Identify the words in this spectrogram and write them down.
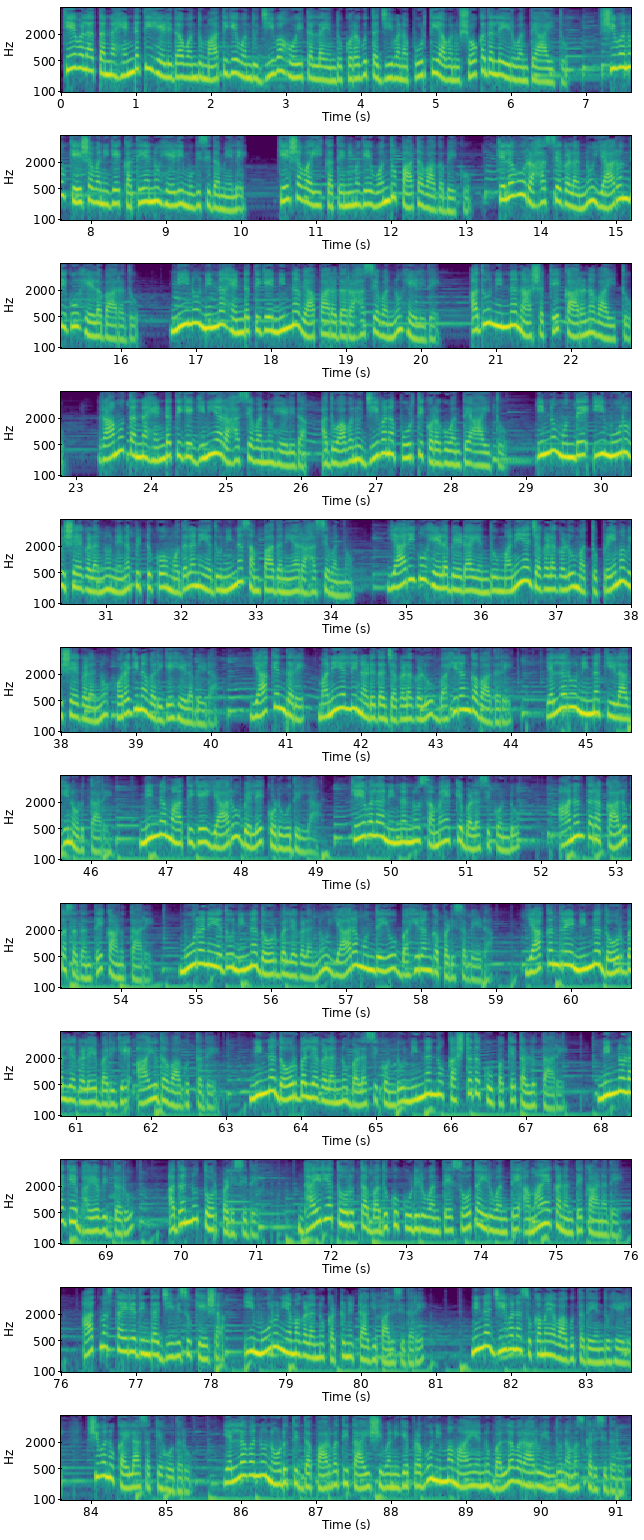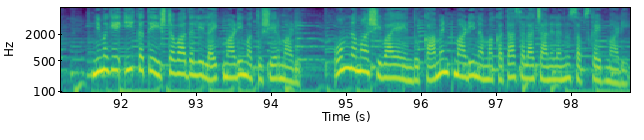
ಕೇವಲ ತನ್ನ ಹೆಂಡತಿ ಹೇಳಿದ ಒಂದು ಮಾತಿಗೆ ಒಂದು ಜೀವ ಹೋಯಿತಲ್ಲ ಎಂದು ಕೊರಗುತ್ತ ಜೀವನ ಪೂರ್ತಿ ಅವನು ಶೋಕದಲ್ಲೇ ಇರುವಂತೆ ಆಯಿತು. ಶಿವನು ಕೇಶವನಿಗೆ ಕಥೆಯನ್ನು ಹೇಳಿ ಮುಗಿಸಿದ ಮೇಲೆ, ಕೇಶವ ಈ ಕತೆ ನಿಮಗೆ ಒಂದು ಪಾಠವಾಗಬೇಕು. ಕೆಲವು ರಹಸ್ಯಗಳನ್ನು ಯಾರೊಂದಿಗೂ ಹೇಳಬಾರದು. ನೀನು ನಿನ್ನ ಹೆಂಡತಿಗೆ ನಿನ್ನ ವ್ಯಾಪಾರದ ರಹಸ್ಯವನ್ನು ಹೇಳಿದೆ. ಅದು ನಿನ್ನ ನಾಶಕ್ಕೆ ಕಾರಣವಾಯಿತು. ರಾಮು ತನ್ನ ಹೆಂಡತಿಗೆ ಗಿನಿಯ ರಹಸ್ಯವನ್ನು ಹೇಳಿದ, ಅದು ಅವನು ಜೀವನ ಪೂರ್ತಿ ಕೊರಗುವಂತೆ ಆಯಿತು. ಇನ್ನು ಮುಂದೆ ಈ ಮೂರು ವಿಷಯಗಳನ್ನು ನೆನಪಿಟ್ಟುಕೋ, ಮೊದಲನೆಯದು ನಿನ್ನ ಸಂಪಾದನೆಯ ರಹಸ್ಯವನ್ನು. ಯಾರಿಗೂ ಹೇಳಬೇಡ ಎಂದು ಮನೆಯ ಜಗಳಗಳು ಮತ್ತು ಪ್ರೇಮ ವಿಷಯಗಳನ್ನು ಹೊರಗಿನವರಿಗೆ ಹೇಳಬೇಡ. ಯಾಕೆಂದರೆ, ಮನೆಯಲ್ಲಿ ನಡೆದ ಜಗಳಗಳು ಬಹಿರಂಗವಾದರೆ, ಎಲ್ಲರೂ ನಿನ್ನ ಕೀಳಾಗಿ ನೋಡುತ್ತಾರೆ. ನಿನ್ನ ಮಾತಿಗೆ ಯಾರೂ ಬೆಲೆ ಕೊಡುವುದಿಲ್ಲ. ಕೇವಲ ನಿನ್ನನ್ನು ಸಮಯಕ್ಕೆ ಬಳಸಿಕೊಂಡು ಆನಂತರ ಕಾಲು ಕಸದಂತೆ ಕಾಣುತ್ತಾರೆ. ಮೂರನೆಯದು ನಿನ್ನ ದೌರ್ಬಲ್ಯಗಳನ್ನು ಯಾರ ಮುಂದೆಯೂ ಬಹಿರಂಗಪಡಿಸಬೇಡ. ಯಾಕಂದ್ರೆ ನಿನ್ನ ದೌರ್ಬಲ್ಯಗಳೇ ಬರಿಗೆ ಆಯುಧವಾಗುತ್ತದೆ. ನಿನ್ನ ದೌರ್ಬಲ್ಯಗಳನ್ನು ಬಳಸಿಕೊಂಡು ನಿನ್ನನ್ನು ಕಷ್ಟದ ಕೂಪಕ್ಕೆ ತಳ್ಳುತ್ತಾರೆ. ನಿನ್ನೊಳಗೆ ಭಯವಿದ್ದರೂ ಅದನ್ನು ತೋರ್ಪಡಿಸಿದೆ. ಧೈರ್ಯ ತೋರುತ್ತಾ ಬದುಕು ಕೂಡಿರುವಂತೆ ಸೋತ ಇರುವಂತೆ ಅಮಾಯಕನಂತೆ ಕಾಣದೆ. ಆತ್ಮಸ್ಥೈರ್ಯದಿಂದ ಜೀವಿಸು ಕೇಶ ಈ ಮೂರು ನಿಯಮಗಳನ್ನು ಕಟ್ಟುನಿಟ್ಟಾಗಿ ಪಾಲಿಸಿದರೆ ನಿನ್ನ ಜೀವನ ಸುಖಮಯವಾಗುತ್ತದೆ ಎಂದು ಹೇಳಿ ಶಿವನು ಕೈಲಾಸಕ್ಕೆ ಹೋದರು. ಎಲ್ಲವನ್ನೂ ನೋಡುತ್ತಿದ್ದ ಪಾರ್ವತಿ ತಾಯಿ ಶಿವನಿಗೆ, ಪ್ರಭು, ನಿಮ್ಮ ಮಾಯೆಯನ್ನು ಬಲ್ಲವರಾರು ಎಂದು ನಮಸ್ಕರಿಸಿದರು. ನಿಮಗೆ ಈ ಕತೆ ಇಷ್ಟವಾದಲ್ಲಿ ಲೈಕ್ ಮಾಡಿ ಮತ್ತು ಶೇರ್ ಮಾಡಿ. ಓಂ ನಮಃ ಶಿವಾಯ ಎಂದು ಕಾಮೆಂಟ್ ಮಾಡಿ ನಮ್ಮ ಕಥಾಸಲಾ ಚಾನೆಲ್ ಅನ್ನು ಸಬ್ಸ್ಕ್ರೈಬ್ ಮಾಡಿ.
